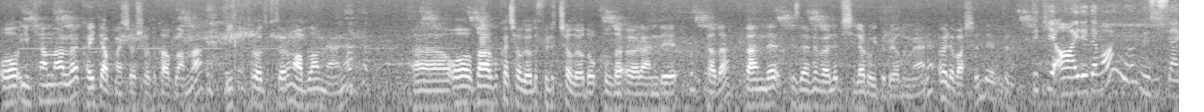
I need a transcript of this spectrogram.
O imkanlarla kayıt yapmaya çalışıyorduk ablamla. İlk prodüktörüm ablam yani. Ee, o darbuka çalıyordu, flüt çalıyordu okulda öğrendiği kadar. Ben de üzerine böyle bir şeyler uyduruyordum yani. Öyle başladı diyebilirim. Peki ailede var mı müzisyen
